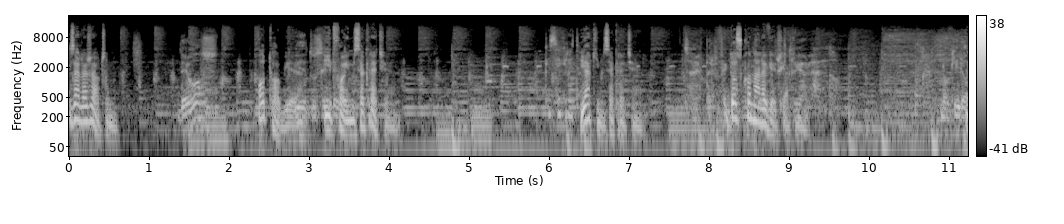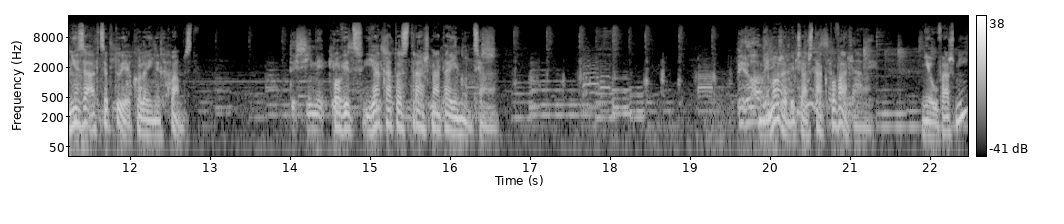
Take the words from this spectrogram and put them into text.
Zależy o czym. O tobie i twoim sekrecie. Jakim sekrecie? Doskonale wiesz, jakim. No Nie zaakceptuję kolejnych kłamstw. Powiedz, jaka to straszna tajemnica. Nie może ¿qué być aż tak poważna. Nie ufasz mi?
